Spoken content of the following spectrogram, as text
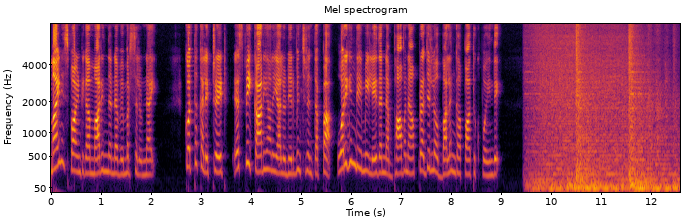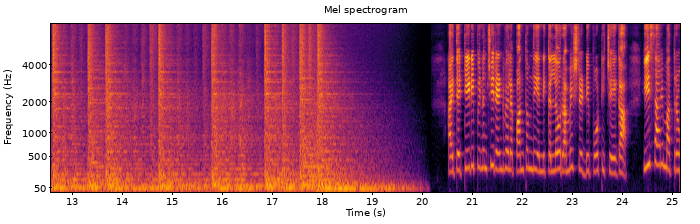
మైనస్ పాయింట్గా మారిందన్న విమర్శలున్నాయి. కొత్త కలెక్టరేట్ ఎస్పీ కార్యాలయాలు నిర్మించడం తప్ప ఒరిగిందేమీ లేదన్న భావన ప్రజల్లో బలంగా పాతుకుపోయింది. అయితే టీడీపీ నుంచి రెండు వేల పంతొమ్మిది ఎన్నికల్లో రమేష్ రెడ్డి పోటీ చేయగా ఈసారి మాత్రం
